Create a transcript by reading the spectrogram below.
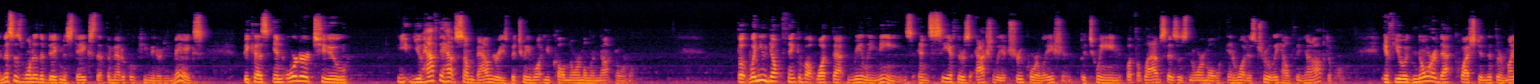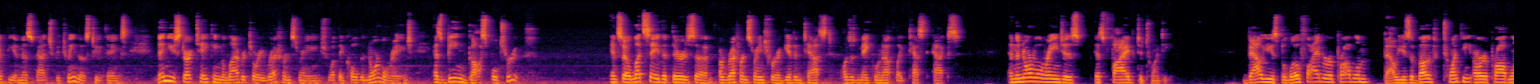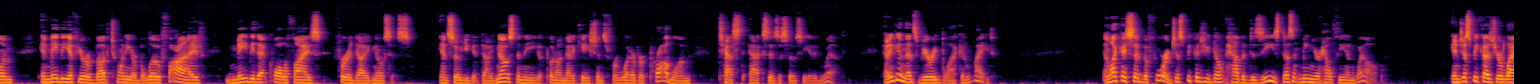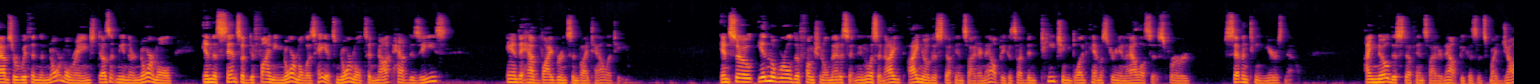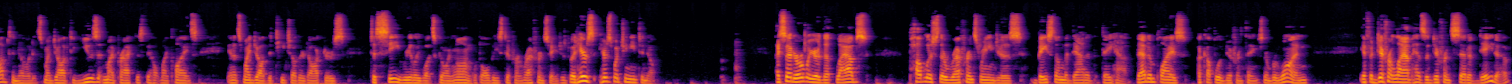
And this is one of the big mistakes that the medical community makes because in order to you, you have to have some boundaries between what you call normal and not normal. But when you don't think about what that really means and see if there's actually a true correlation between what the lab says is normal and what is truly healthy and optimal, if you ignore that question that there might be a mismatch between those two things, then you start taking the laboratory reference range, what they call the normal range, as being gospel truth. And so let's say that there's a, a, reference range for a given test. I'll just make one up like test X. And the normal range is, is 5 to 20. Values below 5 are a problem. Values above 20 are a problem. And maybe if you're above 20 or below 5, maybe that qualifies for a diagnosis. And so you get diagnosed and then you get put on medications for whatever problem test X is associated with. And again, that's very black and white. And like I said before, just because you don't have a disease doesn't mean you're healthy and well. And just because your labs are within the normal range doesn't mean they're normal in the sense of defining normal as hey, it's normal to not have disease and to have vibrance and vitality. And so, in the world of functional medicine, and listen, I, I know this stuff inside and out because I've been teaching blood chemistry analysis for 17 years now. I know this stuff inside and out because it's my job to know it. It's my job to use it in my practice to help my clients. And it's my job to teach other doctors to see really what's going on with all these different reference ranges. But here's, here's what you need to know. I said earlier that labs publish their reference ranges based on the data that they have. That implies a couple of different things. Number one, if a different lab has a different set of data,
